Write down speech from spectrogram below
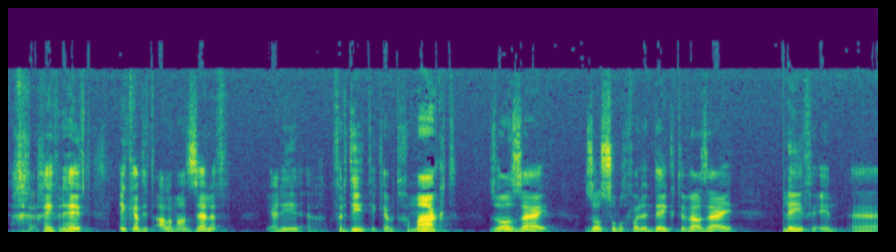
gegeven heeft, ik heb dit allemaal zelf yani, verdiend, ik heb het gemaakt, zoals zij, zoals sommigen van hun denken, terwijl zij leven in uh,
